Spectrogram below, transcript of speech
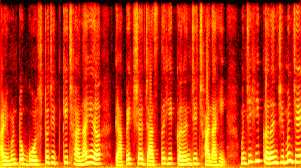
आणि म्हणतो गोष्ट जितकी छान आहे ना त्यापेक्षा जास्त ही करंजी छान आहे. म्हणजे ही करंजी म्हणजे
